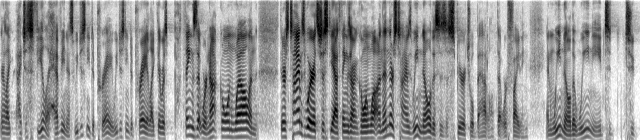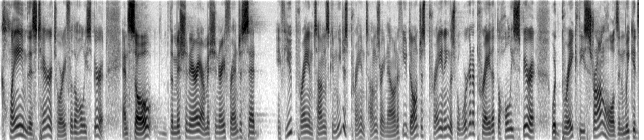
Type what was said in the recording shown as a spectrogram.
They're like, I just feel a heaviness. We just need to pray. We just need to pray. Like there was things that were not going well. And there's times where it's just, yeah, things aren't going well. And then there's times we know this is a spiritual battle that we're fighting. And we know that we need to, to claim this territory for the Holy Spirit. And so the missionary, our missionary friend, just said, if you pray in tongues, can we just pray in tongues right now? And if you don't, just pray in English. But we're going to pray that the Holy Spirit would break these strongholds. And we could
